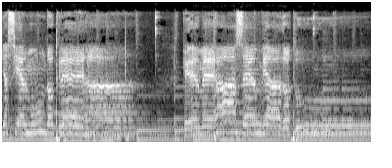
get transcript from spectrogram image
y así el mundo crea que me has enviado tú.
